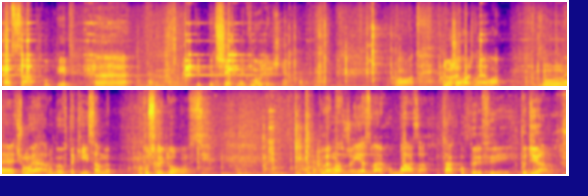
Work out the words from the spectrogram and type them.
посадку під, е, під підшипник внутрішньо. От. Дуже важливо, е, чому я робив в такій саме послідовності. Коли в нас вже є зверху база, так по периферії, по діаметру,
